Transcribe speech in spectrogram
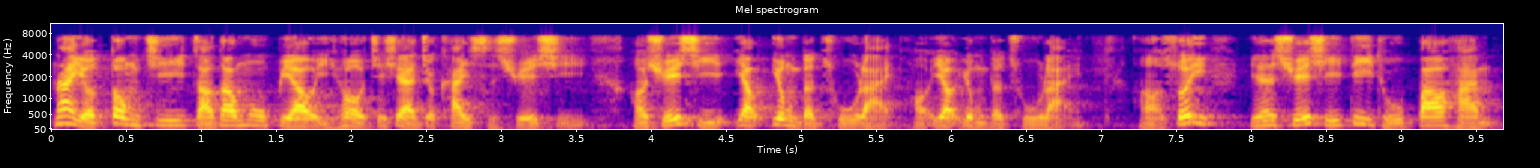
那有动机，找到目标以后，接下来就开始学习。好，学习要用得出来，好，要用得出来。好，所以你的学习地图包含，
